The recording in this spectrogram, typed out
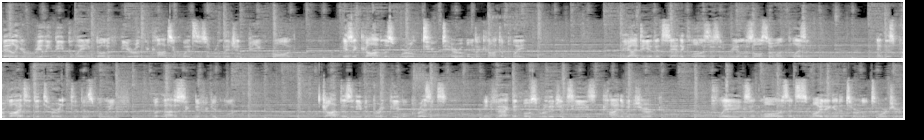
failure really be blamed on a fear of the consequences of religion being wrong? Is a godless world too terrible to contemplate? The idea that Santa Claus isn't real is also unpleasant, and this provides a deterrent to disbelief, but not a significant one. God doesn't even bring people presents. In fact, in most religions, he's kind of a jerk. Plagues and laws and smiting and eternal torture.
